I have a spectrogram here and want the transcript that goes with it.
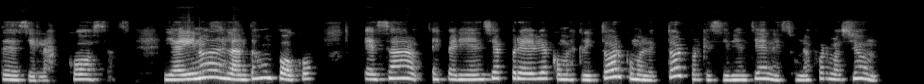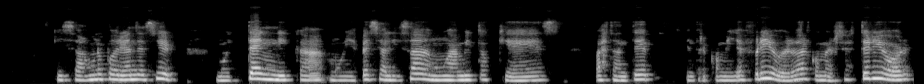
de decir las cosas. Y ahí nos adelantas un poco esa experiencia previa como escritor, como lector, porque si bien tienes una formación, quizás uno podría decir, muy técnica, muy especializada en un ámbito que es bastante, entre comillas, frío, ¿verdad? El comercio exterior,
